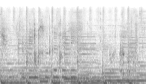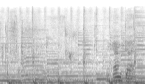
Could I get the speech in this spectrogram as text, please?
Treat for being so good, baby. I'm done.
